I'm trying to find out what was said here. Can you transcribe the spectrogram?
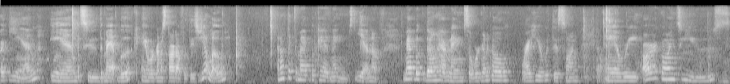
again into the matte book and we're gonna start off with this yellow. I don't think the matte book had names. Yeah, no matte book don't have names so we're gonna go right here with this one. And we are going to use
